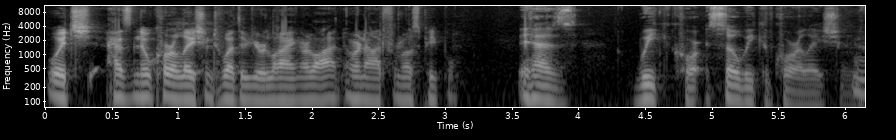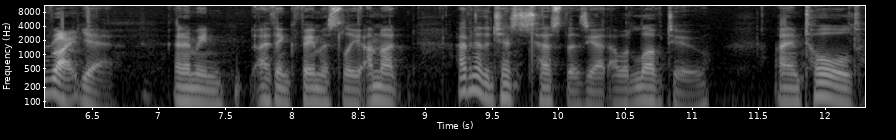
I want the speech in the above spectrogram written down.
which has no correlation to whether you're lying or not, or not for most people. It has weak, cor- so weak of correlation. Right. Yeah, and I mean, I think famously, I'm not. I haven't had the chance to test this yet. I would love to. I am told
